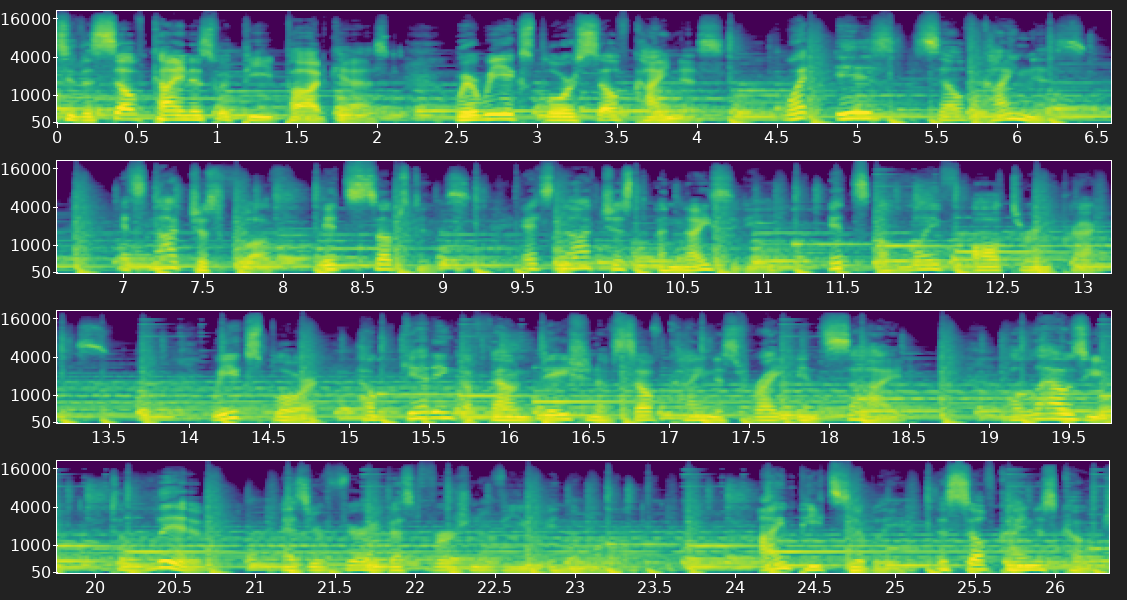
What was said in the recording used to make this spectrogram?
to the Self Kindness with Pete podcast, where we explore self kindness. What is self kindness? It's not just fluff, it's substance. It's not just a nicety, it's a life altering practice. We explore how getting a foundation of self kindness right inside allows you to live as your very best version of you in the world. I'm Pete Sibley, the self kindness coach,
